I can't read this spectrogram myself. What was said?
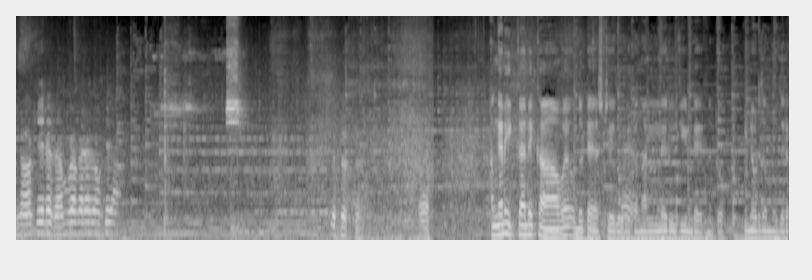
നീ നമ്മൾ അങ്ങനെ നോക്കിയ അങ്ങനെ ഇക്കാന്റെ കാവ ഒന്ന് ടേസ്റ്റ് ചെയ്ത് കൊടുക്കാം നല്ല രുചി ഉണ്ടായിരുന്നു കേട്ടോ പിന്നെ ഇവിടുത്തെ മുതിര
